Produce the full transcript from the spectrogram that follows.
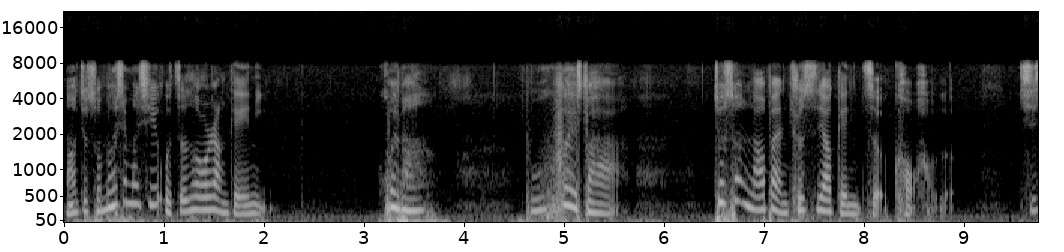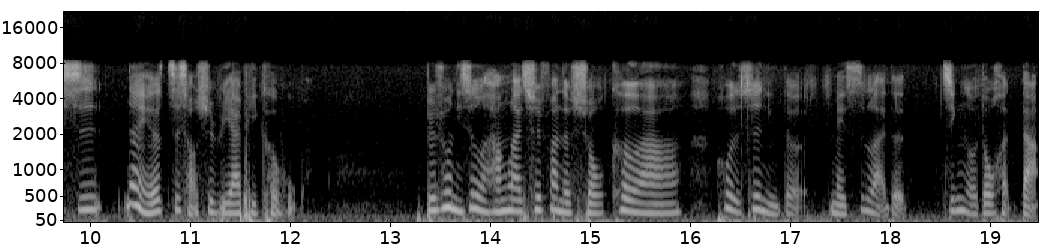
然后就说没关系没关系，我折头让给你，会吗？不会吧？就算老板就是要给你折扣好了，其实那也要至少是 VIP 客户吧。比如说你是老行来吃饭的熟客啊，或者是你的每次来的金额都很大，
